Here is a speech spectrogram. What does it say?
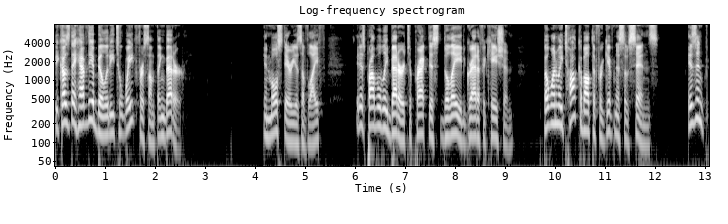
because they have the ability to wait for something better. In most areas of life, it is probably better to practice delayed gratification. But when we talk about the forgiveness of sins, isn't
